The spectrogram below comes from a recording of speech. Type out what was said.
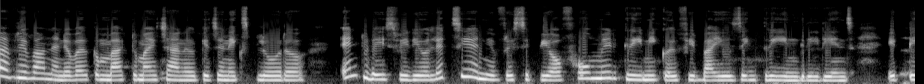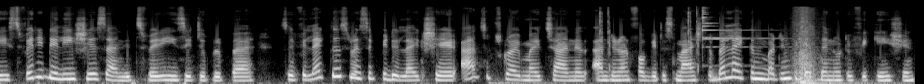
everyone and welcome back to my channel Kitchen Explorer. In today's video, let's see a new recipe of homemade creamy kulfi by using 3 ingredients. It tastes very delicious and it's very easy to prepare. So if you like this recipe, do like, share and subscribe my channel and do not forget to smash the bell icon button to get the notification.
